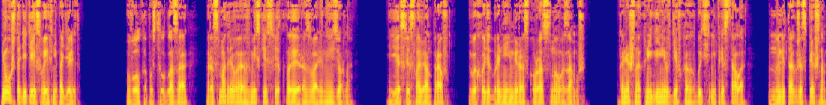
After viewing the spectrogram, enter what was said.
Неужто детей своих не поделит? Волк опустил глаза, рассматривая в миске светлые разваренные зерна. Если славян прав, выходит Бронеемира скоро снова замуж. Конечно, княгине в девках быть не пристало, но не так же спешно.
